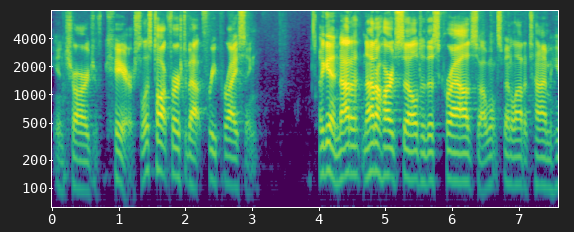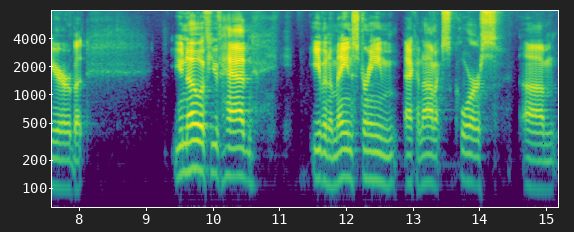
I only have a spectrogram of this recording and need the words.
in charge of care. So let's talk first about free pricing. Again, not a, not a hard sell to this crowd, so I won't spend a lot of time here, but you know if you've had even a mainstream economics course um,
